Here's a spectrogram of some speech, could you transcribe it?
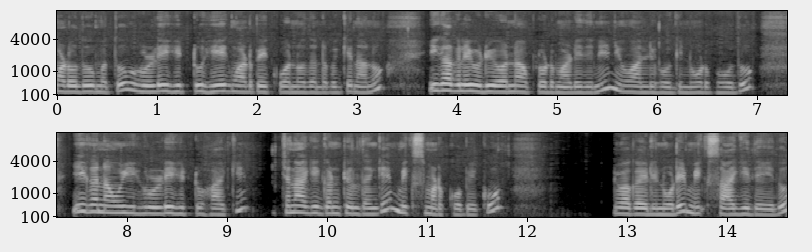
ಮಾಡೋದು ಮತ್ತು ಹುರುಳಿ ಹಿಟ್ಟು ಹೇಗೆ ಮಾಡಬೇಕು ಅನ್ನೋದರ ಬಗ್ಗೆ ನಾನು ಈಗಾಗಲೇ ವಿಡಿಯೋವನ್ನು ಅಪ್ಲೋಡ್ ಮಾಡಿದ್ದೀನಿ, ನೀವು ಅಲ್ಲಿ ಹೋಗಿ ನೋಡಬಹುದು ಈಗ ನಾವು ಈ ಹುರುಳಿ ಹಿಟ್ಟು ಹಾಕಿ ಚೆನ್ನಾಗಿ ಗಂಟಿಲ್ದಂಗೆ ಮಿಕ್ಸ್ ಮಾಡ್ಕೋಬೇಕು. ಇವಾಗ ಇಲ್ಲಿ ನೋಡಿ ಮಿಕ್ಸ್ ಆಗಿದೆ ಇದು.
